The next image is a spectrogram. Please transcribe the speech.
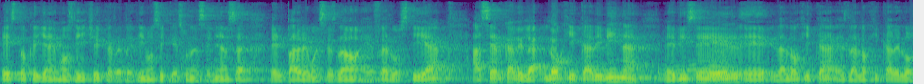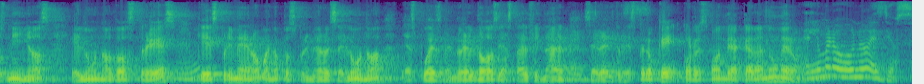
esto que ya hemos dicho y que repetimos y que es una enseñanza del padre Wenceslao eh, Ferrustía acerca de la lógica divina. Eh, dice él, eh, la lógica es la lógica de los niños, el 1, 2, 3, que es primero, bueno, pues primero es el 1, después vendrá el 2 y hasta el final será el 3. Pero ¿qué corresponde a cada número? El número uno es Dios.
